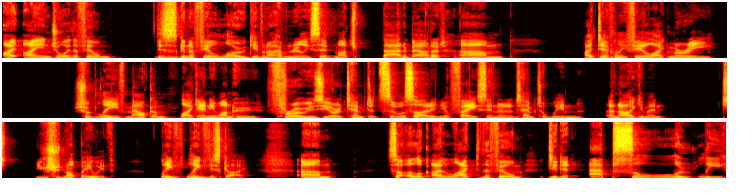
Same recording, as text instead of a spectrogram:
I, I enjoy the film. This is going to feel low given I haven't really said much bad about it. Um, I definitely feel like Marie should leave Malcolm. Like anyone who throws your attempted suicide in your face in an attempt to win an argument, you should not be with. Leave leave this guy. Um, so uh, look, I liked the film. Did it absolutely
